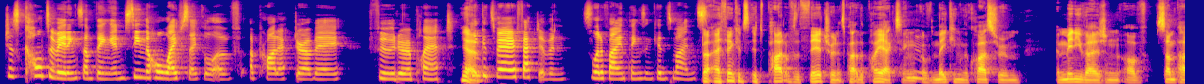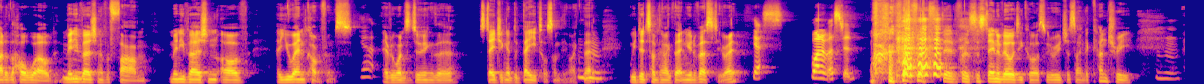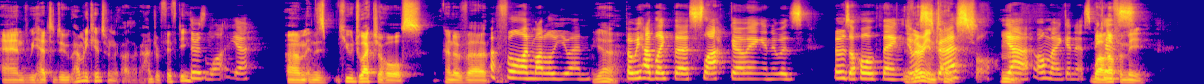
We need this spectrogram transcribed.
just cultivating something and seeing the whole life cycle of a product or of a food or a plant. Yeah. I think it's very effective in solidifying things in kids' minds. But I think it's it's part of the theatre and it's part of the play acting Mhm. of making the classroom a mini version of some part of the whole world, a mini Mhm. version of a farm, mini version of a UN conference. Yeah. Everyone's doing the staging a debate or something like Mhm. that. We did something like that in university, right? yes, one of us did. did for a sustainability course. We were each assigned a country, hmm and we had to do how many kids were in the class? Like 150 There was a lot, yeah. um, in these huge lecture halls. Kind of, uh, A full-on model UN. yeah. But we had like the Slack going, and it was it was a whole thing. It's It was stressful. Hmm. Yeah. Oh my goodness. Well, not for me.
